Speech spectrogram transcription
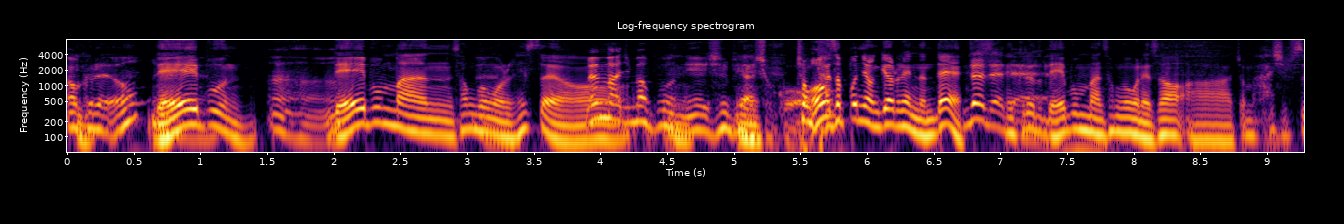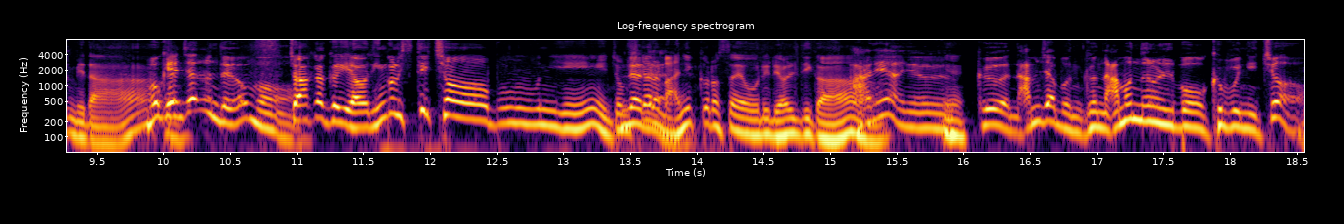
아 그래요? 네 분, 어허. 네 분만 성공을 했어요. 맨 마지막 분 예, 실패하셨고. 총 다섯 번 연결을 했는데 네네네. 네, 그래도 네 분만 성공을 해서 아, 좀 아쉽습니다. 뭐 괜찮은데요, 뭐. 저 아까 그 여- English teacher 분이 좀 네네. 시간을 많이 끌었어요. 우리 렬디가. 아니 아니요. 예. 그 남자분 그 남은 늘보 그분 있죠.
